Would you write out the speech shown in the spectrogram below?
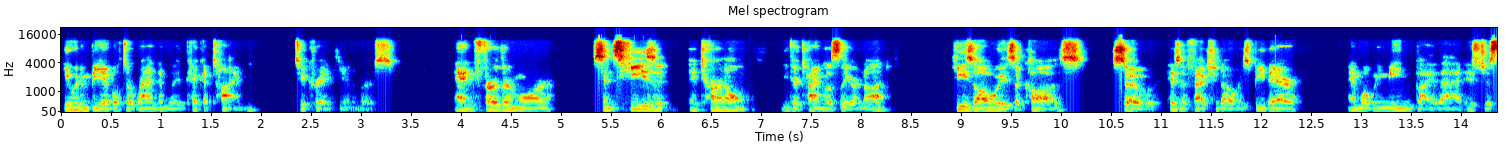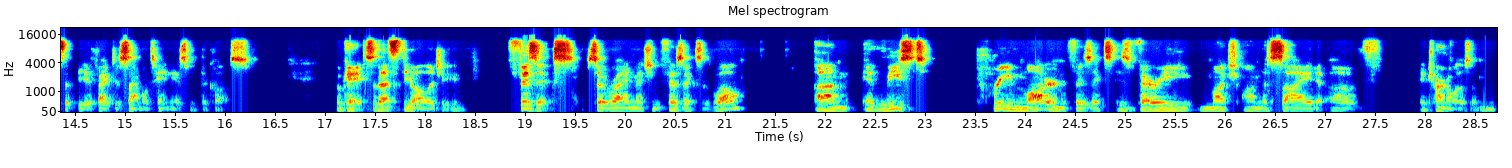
he wouldn't be able to randomly pick a time to create the universe. And furthermore, since he's eternal, either timelessly or not, he's always a cause. So his effect should always be there. And what we mean by that is just that the effect is simultaneous with the cause. Okay, so that's theology. Physics. So Ryan mentioned physics as well um, at least pre modern physics is very much on the side of eternalism,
